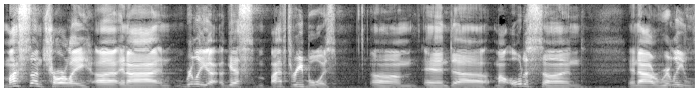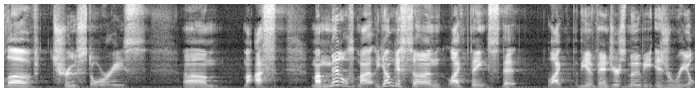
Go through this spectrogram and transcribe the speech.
my son Charlie uh, and I, and really, uh, I guess I have three boys, um, and uh, my oldest son and I really love true stories. Um, my, I, my middle, my youngest son, like thinks that like the Avengers movie is real.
